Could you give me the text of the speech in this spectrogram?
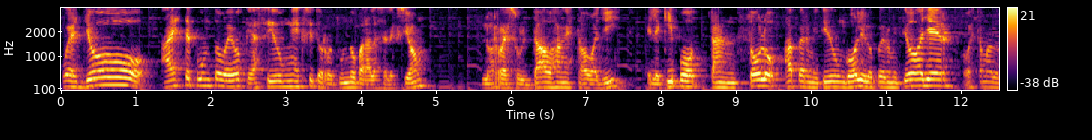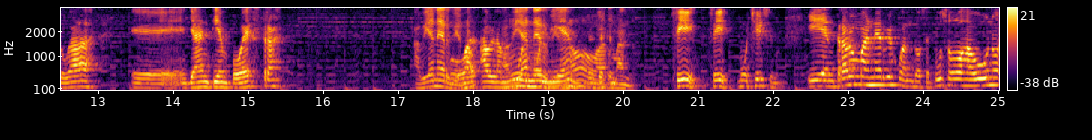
Pues yo a este punto veo que ha sido un éxito rotundo para la selección. Los resultados han estado allí. El equipo tan solo ha permitido un gol y lo permitió ayer o esta madrugada eh, ya en tiempo extra. Había nervios, ¿no? Había nervios, bien Armando. Sí, sí, muchísimo. Y entraron más nervios cuando se puso 2 a 1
